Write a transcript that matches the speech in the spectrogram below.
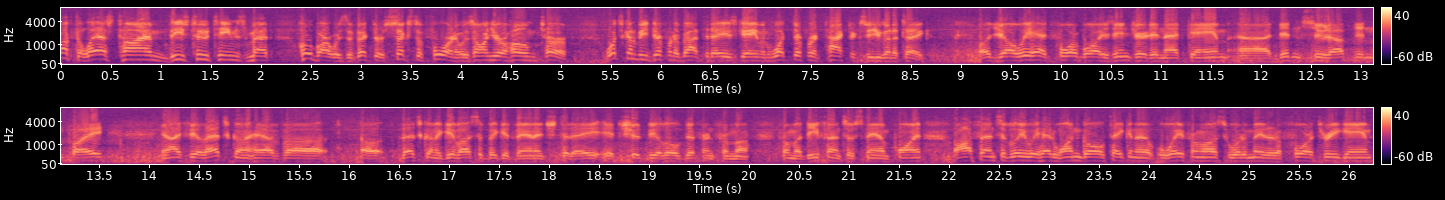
Chuck, the last time these two teams met, Hobart was the victor 6 to 4, and it was on your home turf. What's going to be different about today's game, and what different tactics are you going to take? Well, Joe, we had four boys injured in that game. Uh, didn't suit up, didn't play, and I feel that's going to have uh, uh, that's going to give us a big advantage today. It should be a little different from a from a defensive standpoint. Offensively, we had one goal taken away from us. Would have made it a 4-3 game.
